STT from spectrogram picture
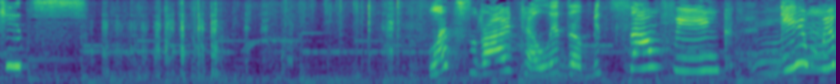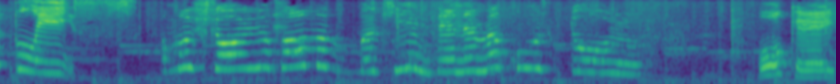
kids. Let's write a little bit something. Give me please. Ama şöyle bana bakayım deneme kursları. Okay.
